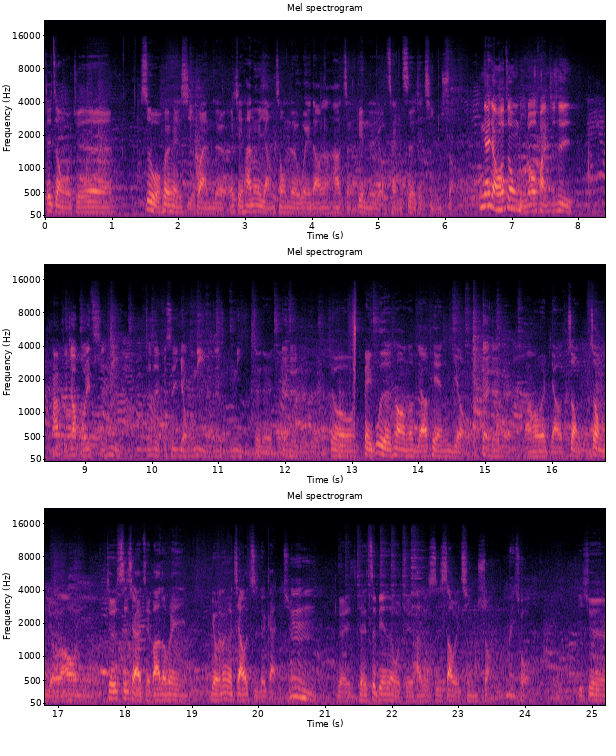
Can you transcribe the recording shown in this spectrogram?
这种我觉得。是我会很喜欢的，而且它那个洋葱的味道让它整变得有层次，而且清爽。应该讲说这种卤肉饭就是它比较不会吃腻啊，就是不是油腻的那种腻。对对对对对对对。就北部的通常都比较偏油。对对对。然后会比较重重油，然后就是吃起来嘴巴都会有那个胶质的感觉。嗯。对，可是这边的我觉得它就是稍微清爽。没错。的确，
